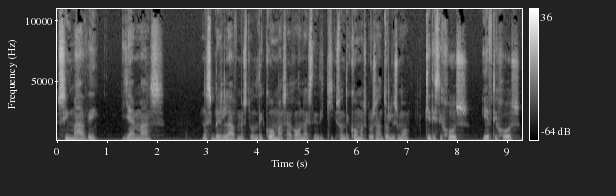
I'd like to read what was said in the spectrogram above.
σημάδι για εμάς να συμπεριλάβουμε στον δικό μας αγώνα, στον δικό μας προσανατολισμό. Και δυστυχώς ή ευτυχώς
